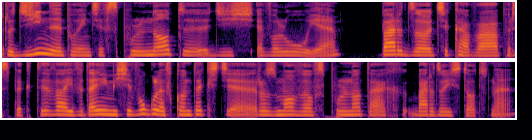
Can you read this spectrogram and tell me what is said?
rodziny, pojęcie wspólnoty dziś ewoluuje. Bardzo ciekawa perspektywa i wydaje mi się w ogóle w kontekście rozmowy o wspólnotach bardzo istotne.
